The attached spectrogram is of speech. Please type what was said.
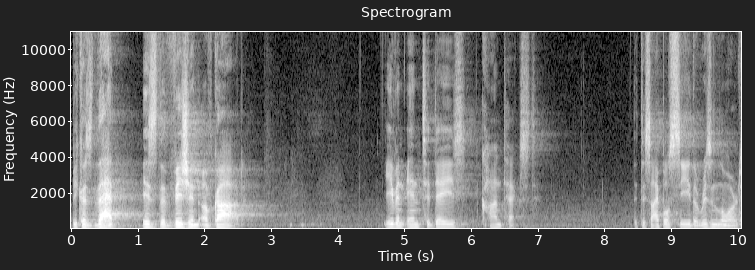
Because that is the vision of God. Even in today's context, the disciples see the risen Lord,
